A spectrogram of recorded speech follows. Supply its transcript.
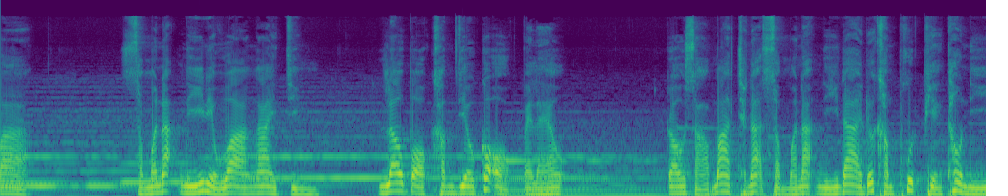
ว่า สมณะนี้เนี่ยว่าง่ายจริง เราบอกคำเดียวก็ออกไปแล้ว เราสามารถชนะสมณะนี้ได้ด้วยคำพูดเพียงเท่านี้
